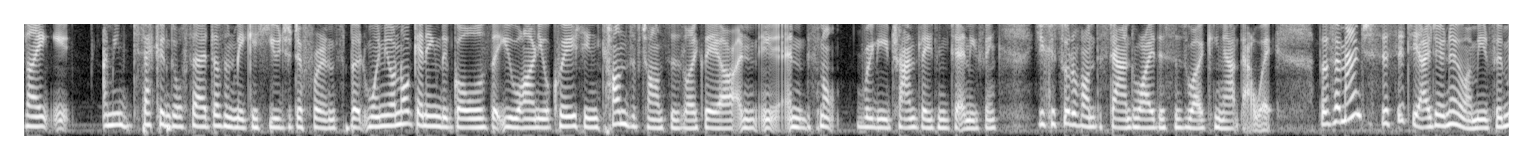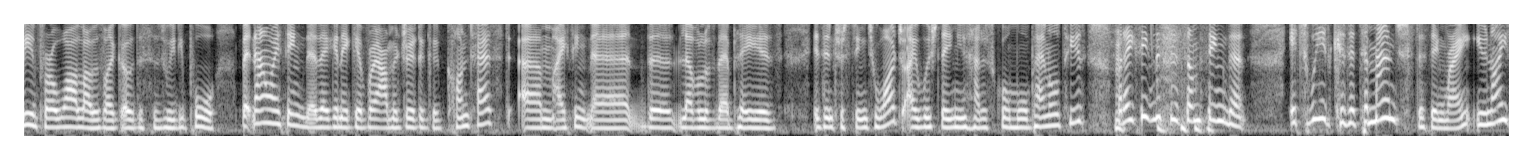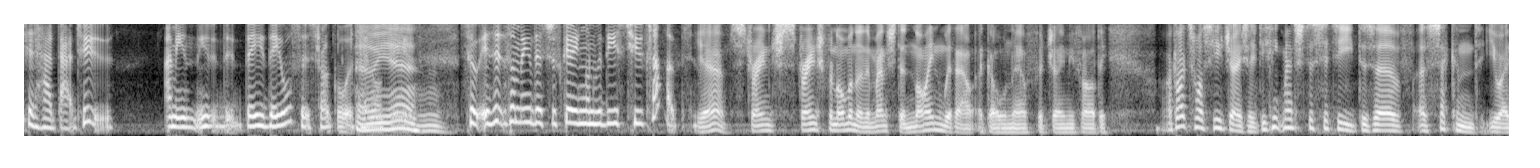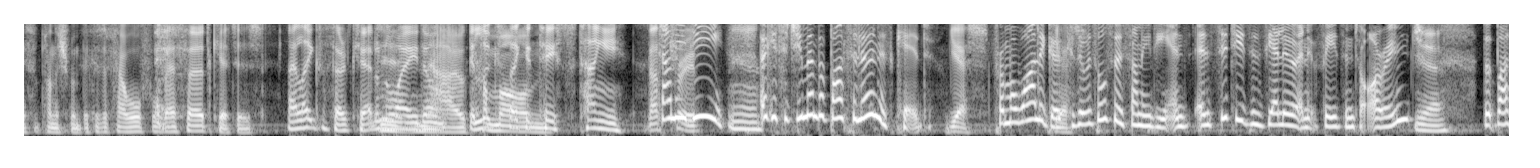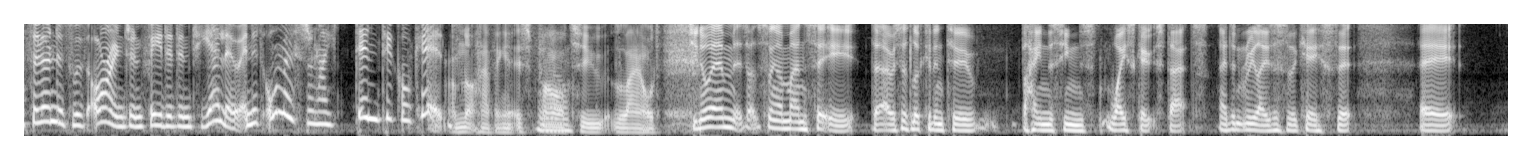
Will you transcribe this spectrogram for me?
like. It, I mean, second or third doesn't make a huge difference, but when you're not getting the goals that you are and you're creating tons of chances like they are, and and it's not really translating to anything, you could sort of understand why this is working out that way. But for Manchester City, I don't know. I mean, for me, for a while, I was like, oh, this is really poor. But now I think that they're going to give Real Madrid a good contest. Um, I think that the level of their play is, is interesting to watch. I wish they knew how to score more penalties. But I think this is something that it's weird because it's a Manchester thing, right? United had that too. I mean, you know, they they also struggle with Oh, penalties. yeah. So is it something that's just going on with these two clubs? Yeah, strange, strange phenomenon in Manchester. Nine without a goal now for Jamie Vardy. I'd like to ask you, JJ. Do you think Manchester City deserve a second UEFA punishment because of how awful their third kit is? I like the third kit. I don't know why you don't. No, it looks come like it tastes tangy. That's Sunny true. D. Okay, so do you remember Barcelona's kid Yes. from a while ago? Yes. Because it was also Sunny D, and and City's is yellow and it fades into orange. Yeah. But Barcelona's was orange and faded into yellow, and it's almost an identical kit. I'm not having it. It's far too loud. Do you know um, it's something on Man City that I was just looking into behind the scenes Wyscout stats. I didn't realise this is the case that uh,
